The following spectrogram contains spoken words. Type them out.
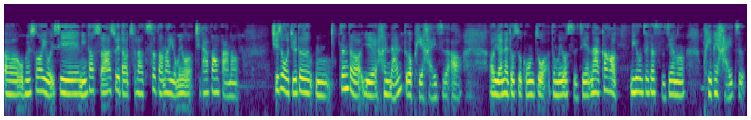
呃，我们说有一些零到十二岁的除了吃的，那有没有其他方法呢？其实我觉得，嗯，真的也很难得陪孩子啊。呃，原来都是工作，都没有时间。那刚好利用这个时间呢，陪陪孩子。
